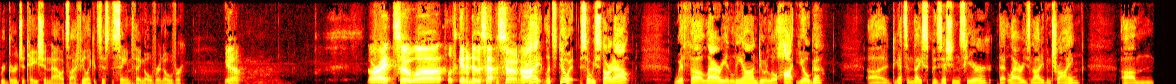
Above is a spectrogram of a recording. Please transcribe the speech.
regurgitation now. It's I feel like it's just the same thing over and over. Yeah. All right, so uh, let's get into this episode, huh? All right, let's do it. So we start out with uh, Larry and Leon doing a little hot yoga. Uh, to get some nice positions here that Larry's not even trying. Um,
